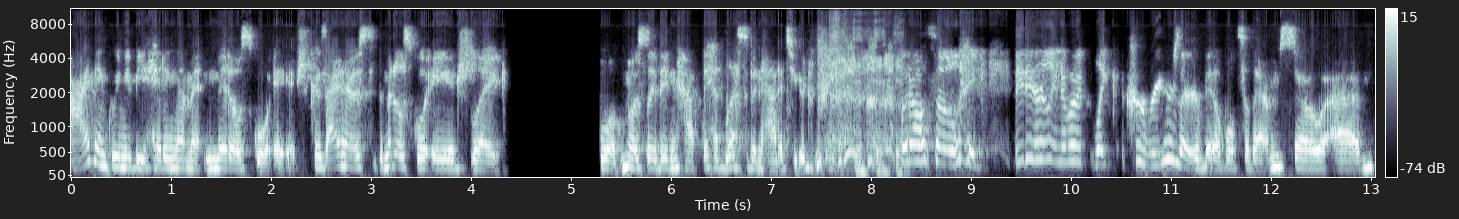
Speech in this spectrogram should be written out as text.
i think we need to be hitting them at middle school age because i noticed at the middle school age like well mostly they didn't have they had less of an attitude. But also like they didn't really know what like careers are available to them. So um,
